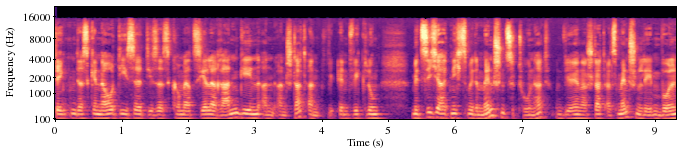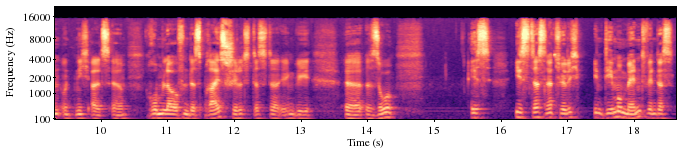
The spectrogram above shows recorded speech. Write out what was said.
denken, dass genau diese, dieses kommerzielle Rangehen an, an Stadtentwicklung mit Sicherheit nichts mit dem Menschen zu tun hat und wir in der Stadt als Menschen leben wollen und nicht als äh, rumlaufendes Preisschild, das da irgendwie äh, so ist, ist das natürlich in dem Moment, wenn das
